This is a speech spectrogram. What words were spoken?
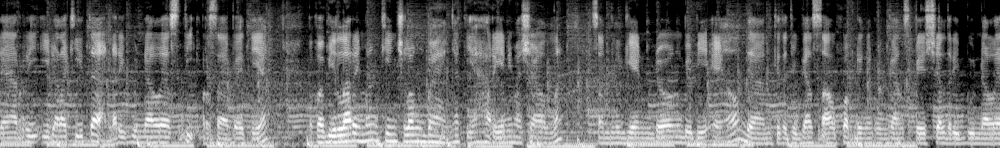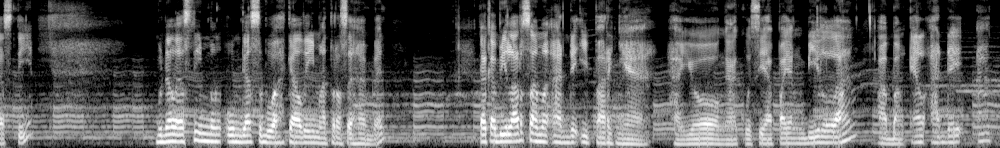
dari idola kita, dari Bunda Lesti persahabat ya. Bapak Bilar emang kinclong banget ya hari ini Masya Allah. Sambil gendong BBL dan kita juga salvok dengan unggahan spesial dari Bunda Lesti. Bunda Lesti mengunggah sebuah kalimat persahabat. Kakak Bilar sama adik iparnya Hayo ngaku siapa yang bilang Abang L adek aku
